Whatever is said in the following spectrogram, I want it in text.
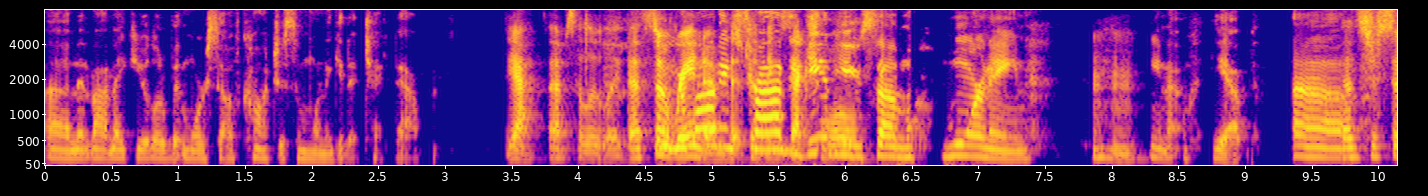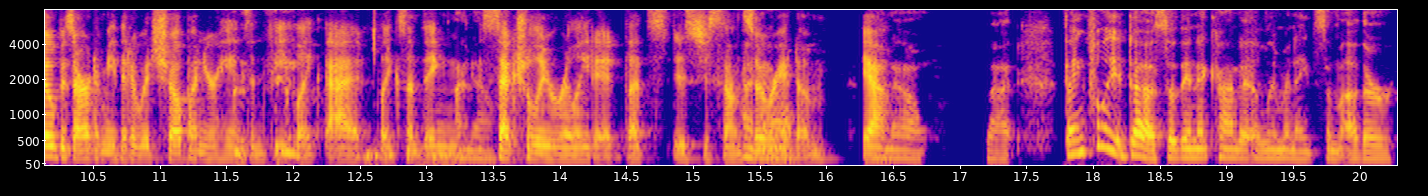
Um, it might make you a little bit more self conscious and want to get it checked out. Yeah, absolutely. That's So so random body's that trying to give you some warning, Mhm. you know. Yep. Um, That's just so bizarre to me that it would show up on your hands and feet like that, like something sexually related. That's it just sounds so random. I Yeah. know, but thankfully it does. So then it kind of eliminates some other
